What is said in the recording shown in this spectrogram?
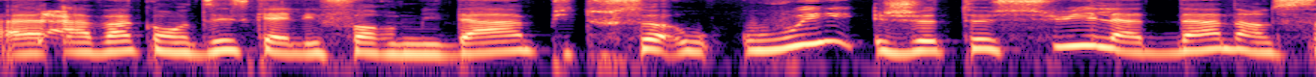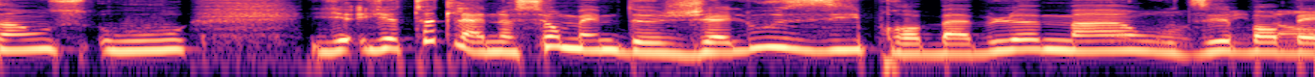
euh, avant qu'on dise qu'elle est formidable, puis tout ça. Oui, je te suis là-dedans dans le sens où il y, y a toute la notion même de jalousie probablement, ou dire bon ben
